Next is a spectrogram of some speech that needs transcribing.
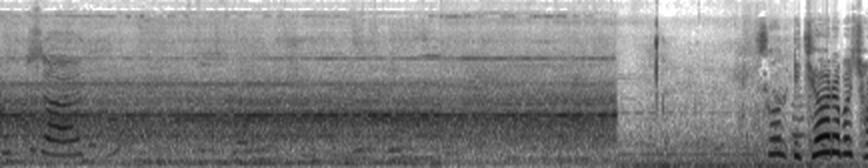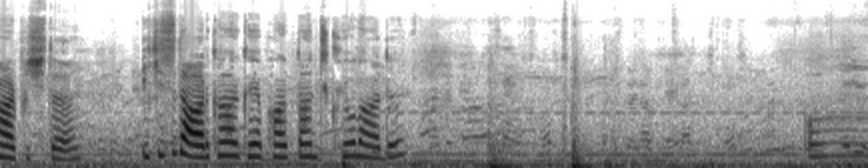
Çok güzel. Şu iki araba çarpıştı. İkisi de arka arkaya parktan çıkıyorlardı. Oraya?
